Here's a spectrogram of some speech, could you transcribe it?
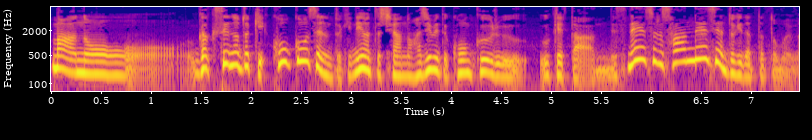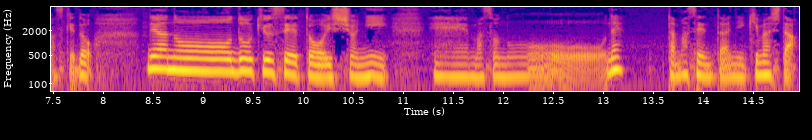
まあ、あの、学生の時、高校生の時ね、私、あの、初めてコンクール受けたんですね。それ3年生の時だったと思いますけど、で、あの、同級生と一緒に、えー、まあ、その、ね、多摩センターに行きました。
